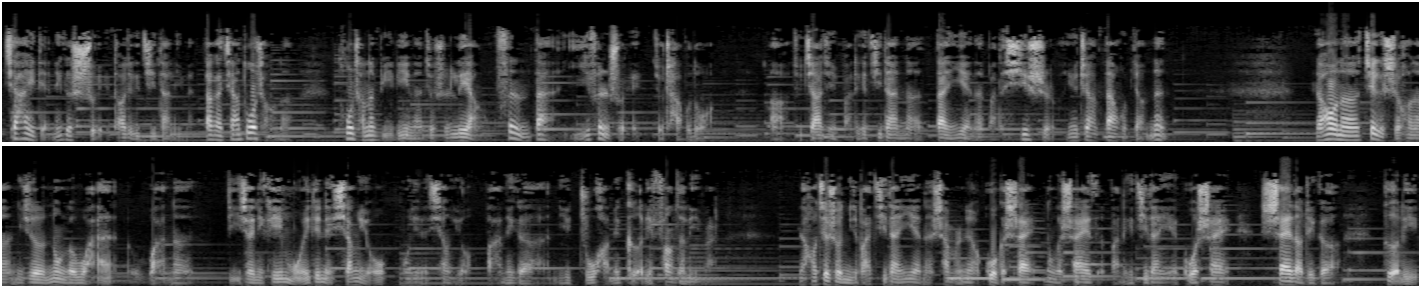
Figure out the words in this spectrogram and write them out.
加一点那个水到这个鸡蛋里面，大概加多少呢？通常的比例呢，就是两份蛋一份水就差不多，啊，就加进去把这个鸡蛋呢蛋液呢把它稀释了，因为这样蛋会比较嫩。然后呢，这个时候呢，你就弄个碗，碗呢底下你可以抹一点点香油，抹一点点香油，把那个你煮好那蛤蜊放在里面。然后这时候你就把鸡蛋液呢上面要过个筛，弄个筛子把那个鸡蛋液过筛，筛到这个蛤蜊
